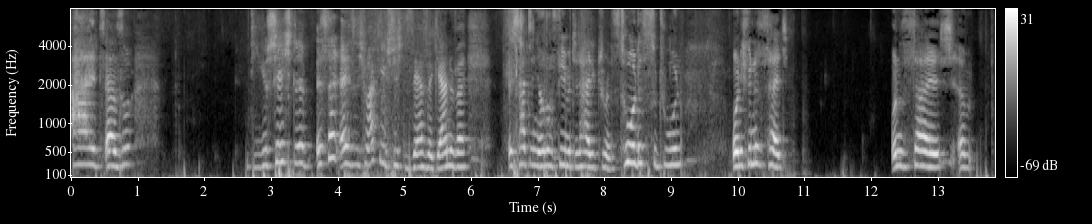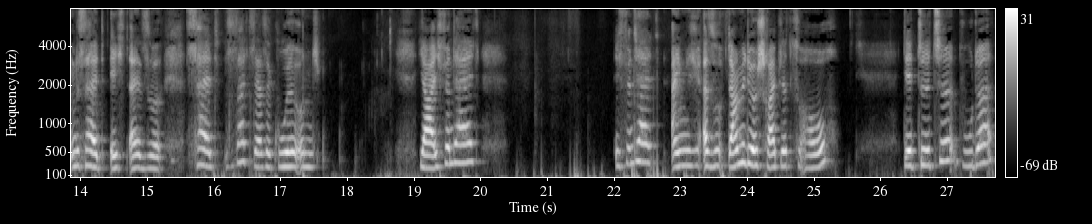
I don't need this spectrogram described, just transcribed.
halt, also die Geschichte ist halt, also ich mag die Geschichte sehr, sehr gerne, weil es hat ja auch noch viel mit den Heiligtümern des Todes zu tun. Und ich finde, es ist halt, und es ist halt, ähm, und es ist halt echt, also, es ist halt, es ist halt sehr, sehr cool und ja, ich finde halt, ich finde halt eigentlich, also Dumbledore schreibt dazu auch, der dritte Bruder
